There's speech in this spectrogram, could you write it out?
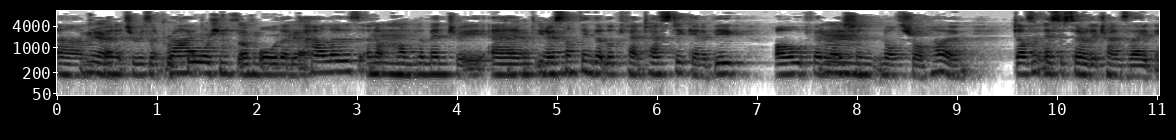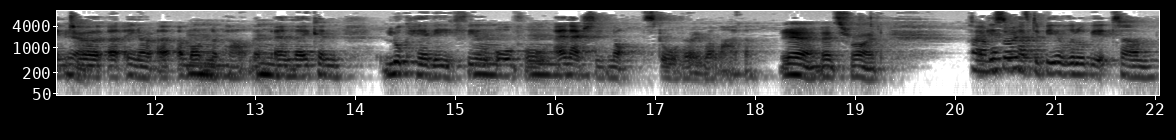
um, Yeah, furniture isn't right, or the yeah. colours are not complementary, and Yeah, you know something that looked fantastic in a big old Federation North Shore home doesn't necessarily translate into a, a you know a, a modern apartment, and they can look heavy, feel awful, and actually not store very well either. Yeah, that's right. I Um, guess so you have to be a little bit um,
